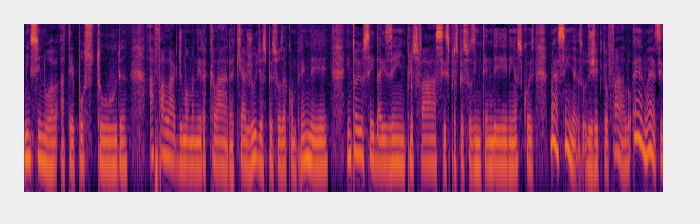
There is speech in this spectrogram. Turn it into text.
me ensinou a, ter postura, a falar de uma maneira clara que ajude as pessoas a compreender. Então eu sei dar exemplos fáceis para as pessoas entenderem as coisas. Não é assim é, do jeito que eu falo? É, não é? Se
